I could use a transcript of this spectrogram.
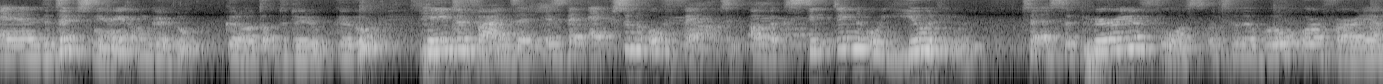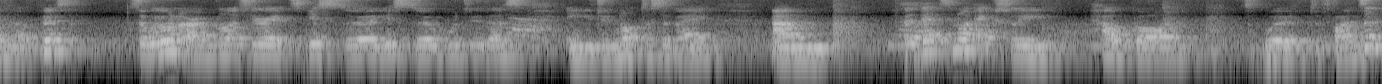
And the dictionary on Google, good old Dr. Doodle, Google, he defines it as the action or fact of accepting or yielding to a superior force or to the will or authority of another person. So we all know military it's yes sir, yes sir, we'll do this, and you do not disobey. Um, but that's not actually how God's word defines it.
